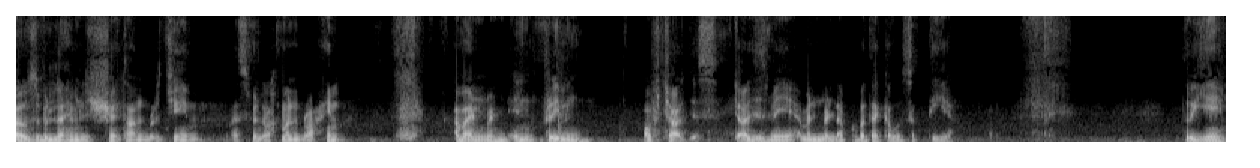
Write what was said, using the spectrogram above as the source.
अज़बिल्लिनशैतानरजीम बसमीम amendment in framing of charges charges में अमेंडमेंट आपको पता है कब हो सकती है। तो ये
